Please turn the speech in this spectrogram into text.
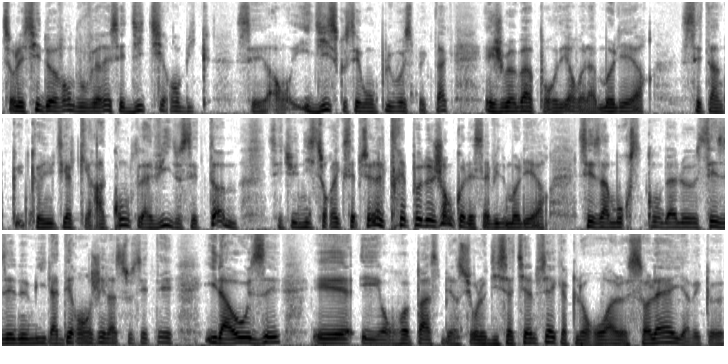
sur les sites de vente, vous verrez c'est dithyrambique. Ils disent que c'est mon plus beau spectacle, et je me bats pour dire voilà Molière c'est un musicale qui raconte la vie de cet homme. C'est une histoire exceptionnelle. Très peu de gens connaissent la vie de Molière. Ses amours scandaleux, ses ennemis, il a dérangé la société, il a osé. Et, on repasse bien sûr le XVIIe siècle avec le roi, le soleil, avec euh,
